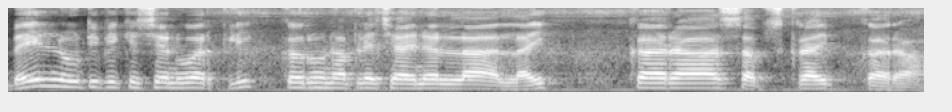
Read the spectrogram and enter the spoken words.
बेल नोटिफिकेशनवर क्लिक करून आपल्या चॅनलला लाईक करा सबस्क्राईब करा.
